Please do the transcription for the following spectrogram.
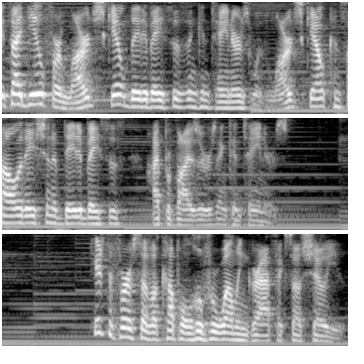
It's ideal for large scale databases and containers with large scale consolidation of databases, hypervisors, and containers. Here's the first of a couple overwhelming graphics I'll show you.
